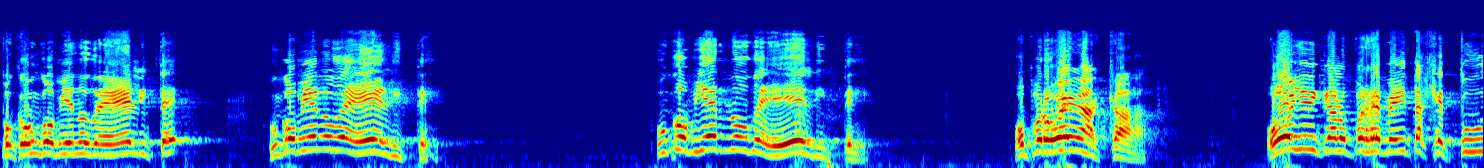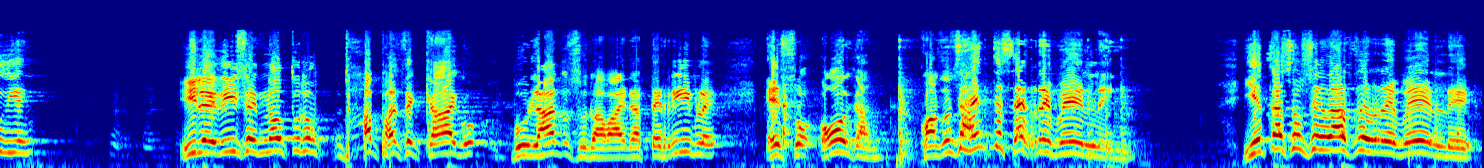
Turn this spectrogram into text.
porque es un gobierno de élite, un gobierno de élite, un gobierno de élite. Oh, pero ven acá. Oye, que a los PRMistas que estudien y le dicen, no, tú no das para ese cargo, burlándose una vaina terrible. Eso, oigan, cuando esa gente se rebelen y esta sociedad se rebele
